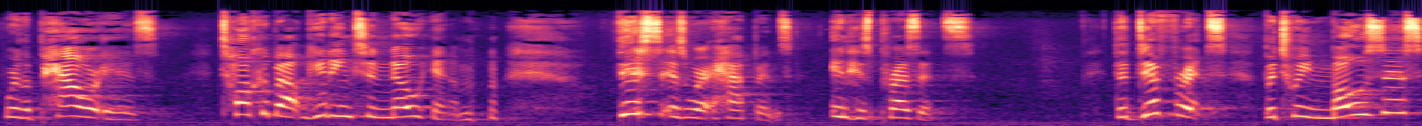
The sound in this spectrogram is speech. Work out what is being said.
where the power is. Talk about getting to know Him. This is where it happens in His presence. The difference between Moses,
